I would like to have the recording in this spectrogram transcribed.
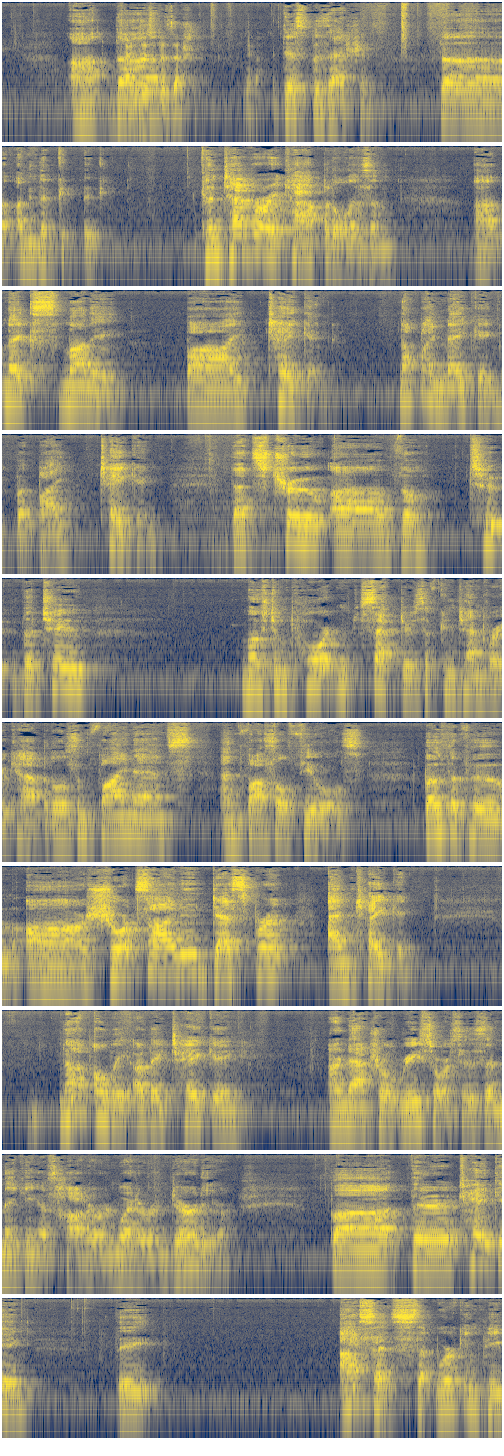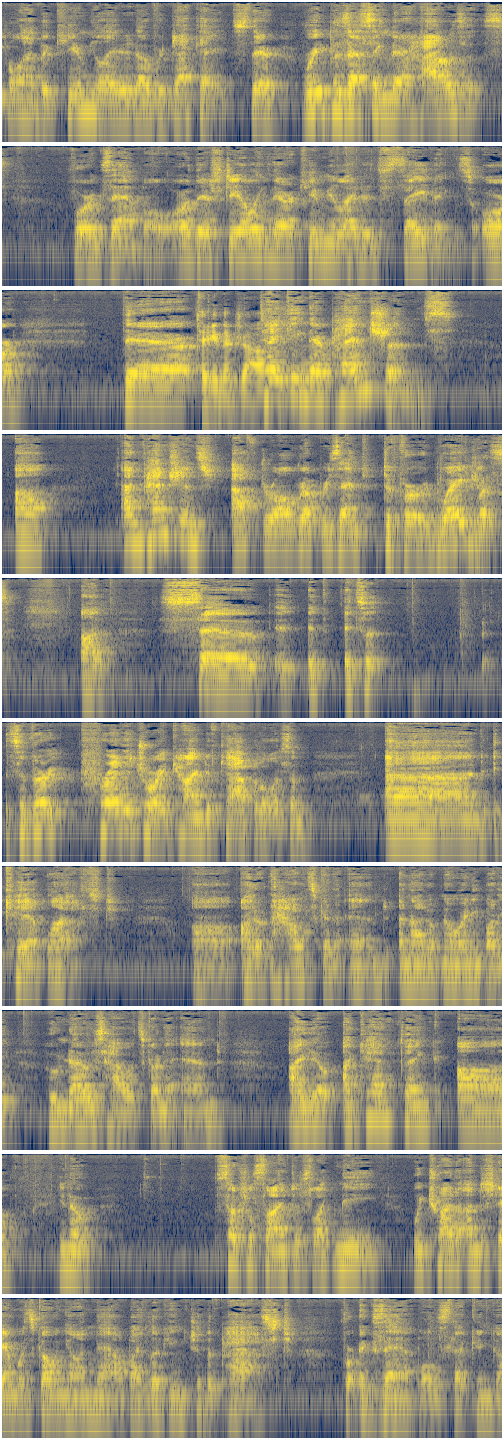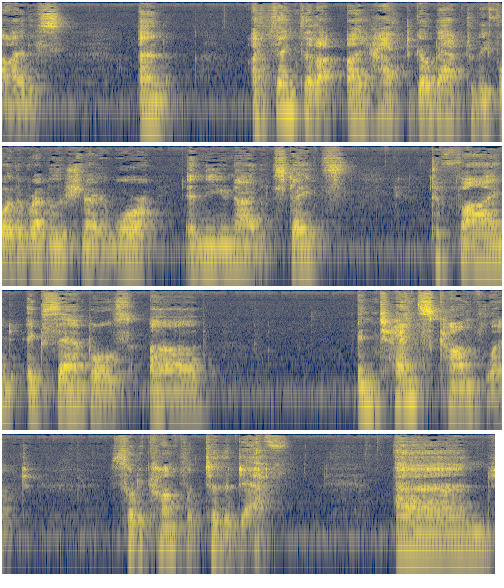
Uh, the and dispossession. Yeah. dispossession. The I mean the, c- contemporary capitalism uh, makes money by taking, not by making, but by taking. That's true of the two the two most important sectors of contemporary capitalism: finance and fossil fuels both of whom are short sighted, desperate, and taking. Not only are they taking our natural resources and making us hotter and wetter and dirtier, but they're taking the assets that working people have accumulated over decades. They're repossessing their houses for example, or they're stealing their accumulated savings, or they're taking their job, taking their pensions. Uh, and pensions, after all, represent deferred wages. Right. Uh, so it, it, it's a it's a very predatory kind of capitalism, and it can't last. Uh, I don't know how it's going to end, and I don't know anybody who knows how it's going to end. I, I can't think of, you know, social scientists like me, we try to understand what's going on now by looking to the past for examples that can guide us. And I think that I, I'd have to go back to before the Revolutionary War in the United States to find examples of intense conflict sort of conflict to the death. And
